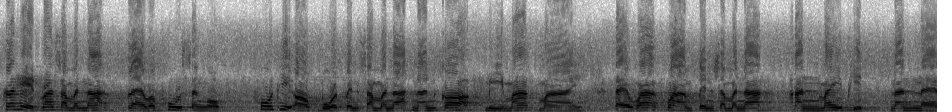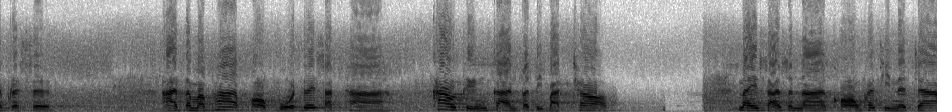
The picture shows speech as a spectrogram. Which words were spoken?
เพราะเหตุว่าสมณะแปลว่าผู้สงบ ผู้ที่ออกบวชเป็นสมณะนั้นก็มีมากมาย แต่ว่าความเป็นสมณะอันไม่ผิดนั้นแลประเสริฐ อาตมาภาพออกบวชดด้วยศรัทธา เข้าถึงการปฏิบัติชอบ ในศาสนาของพระชินเจ้า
